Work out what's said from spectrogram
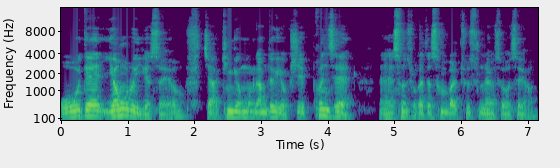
5대 0으로 이겼어요. 자, 김경문 감독이 역시 폰세 선수를 갖다 선발 투수를 내서 오세요.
